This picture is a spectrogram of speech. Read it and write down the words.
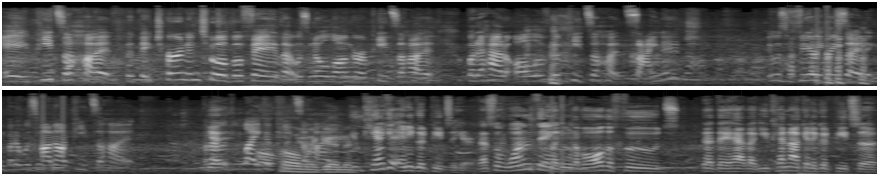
a Pizza Hut that they turned into a buffet that was no longer a Pizza Hut, but it had all of the Pizza Hut signage. It was very exciting, but it was not a Pizza Hut. But I would like a oh Pizza Oh my Hut. goodness. You can't get any good pizza here. That's the one thing like, of all the foods that they have. Like you cannot get a good pizza.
